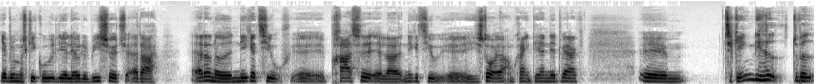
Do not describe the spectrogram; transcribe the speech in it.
jeg vil måske gå ud lige og lave lidt research. Er der, er der noget negativ øh, presse eller negativ øh, historie omkring det her netværk? Øh, tilgængelighed, du ved,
